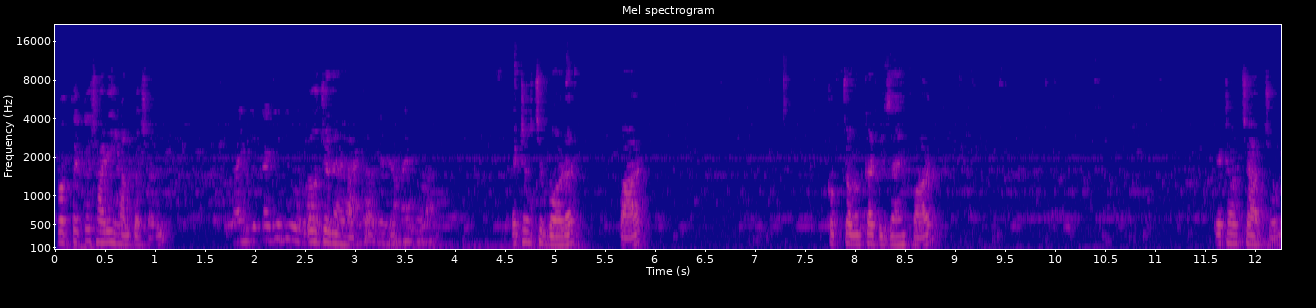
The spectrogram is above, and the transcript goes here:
প্রত্যেকটা শাড়ি হালকা শাড়ি। ওজনে হালকা। এটা হচ্ছে বর্ডার পার্ট খুব চমৎকার ডিজাইন পার্ট এটা হচ্ছে আঁচল।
